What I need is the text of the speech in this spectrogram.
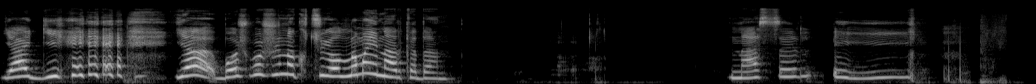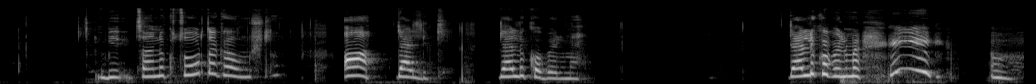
Ya ya boş boşuna kutu yollamayın arkadan. Nasıl? Bir tane kutu orada kalmış lan. Aa geldik. Geldik o bölüme. Geldik o bölüme. Ah.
